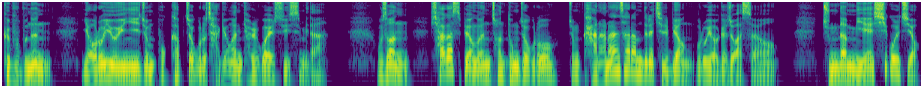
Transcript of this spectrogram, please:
그 부분은 여러 요인이 좀 복합적으로 작용한 결과일 수 있습니다. 우선 샤가스병은 전통적으로 좀 가난한 사람들의 질병으로 여겨져 왔어요. 중남미의 시골 지역,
